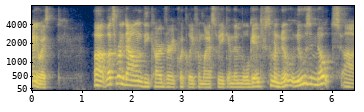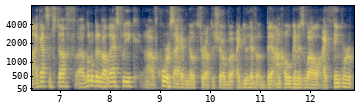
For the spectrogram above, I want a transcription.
Anyways, uh, let's run down the card very quickly from last week, and then we'll get into some no- news and notes. Uh, I got some stuff a little bit about last week. Uh, of course, I have notes throughout the show, but I do have a bit on Hogan as well. I think we're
